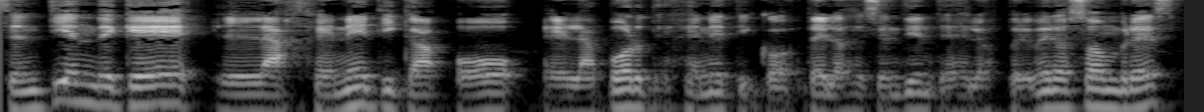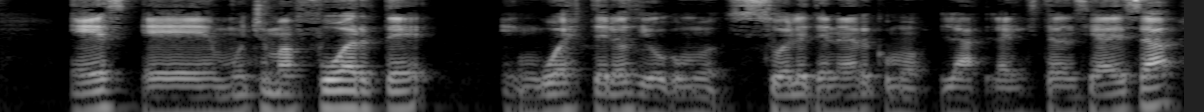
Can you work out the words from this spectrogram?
se entiende que la genética o el aporte genético de los descendientes de los primeros hombres es eh, mucho más fuerte en Westeros, digo, como suele tener como la, la instancia esa.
